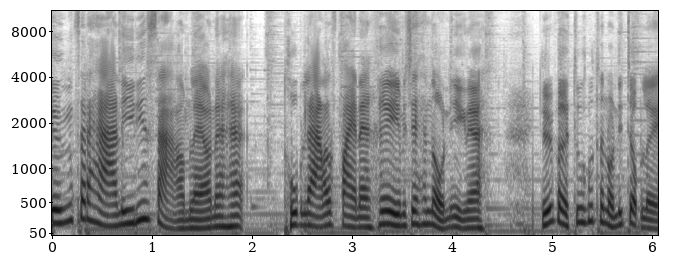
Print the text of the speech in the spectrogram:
ถึงสถานีที่ 3 แล้วนะฮะ ทุบรางรถไฟนะเฮ้ยไม่ใช่ถนนอีกนะเดี๋ยวไปเปิดทุบถนนที่จบเลย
